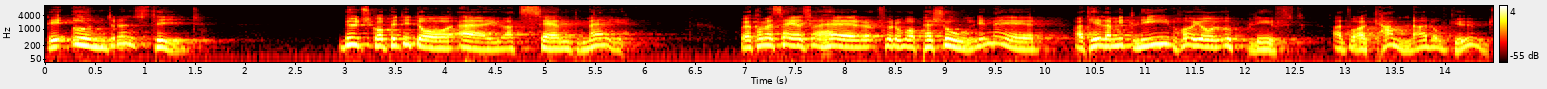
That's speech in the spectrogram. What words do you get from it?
Det är undrens tid. Budskapet idag är ju att sänd mig. Och jag kommer säga så här för att vara personlig med er, att hela mitt liv har jag upplevt att vara kallad av Gud.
